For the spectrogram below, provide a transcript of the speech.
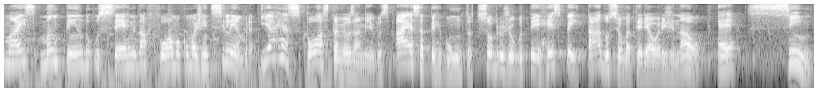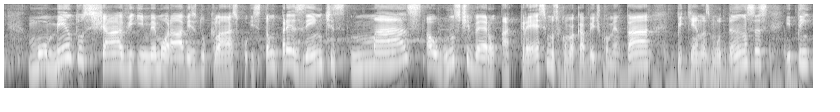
mas mantendo o cerne da forma como a gente se lembra. E a resposta, meus amigos, a essa pergunta sobre o jogo ter respeitado o seu material original é sim. Momentos-chave e memoráveis do clássico estão presentes, mas alguns tiveram acréscimos, como eu acabei de comentar, pequenas mudanças, e tem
